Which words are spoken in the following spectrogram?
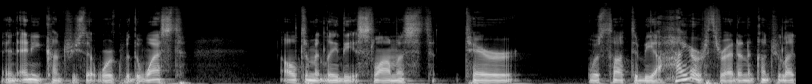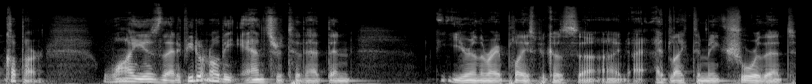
and any countries that work with the West. Ultimately, the Islamist terror was thought to be a higher threat in a country like Qatar. Why is that? If you don't know the answer to that, then you're in the right place because uh, I, I'd like to make sure that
